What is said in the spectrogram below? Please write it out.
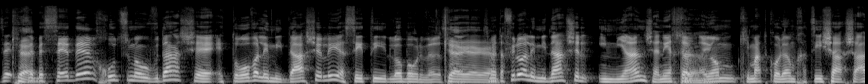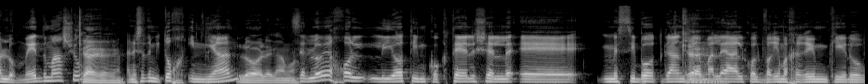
זה, כן. זה בסדר, חוץ מהעובדה שאת רוב הלמידה שלי עשיתי לא באוניברסיטה. כן, כן, זאת כן. אומרת, אפילו הלמידה של עניין, שאני עכשיו כן. היום כמעט כל יום חצי שעה, שעה לומד משהו, כן, כן, כן. אני עושה את זה מתוך עניין, לא, לגמרי. זה לא יכול להיות עם קוקטייל של אה, מסיבות גנג'ה, כן. מלא אלכוהול, דברים אחרים, כאילו,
